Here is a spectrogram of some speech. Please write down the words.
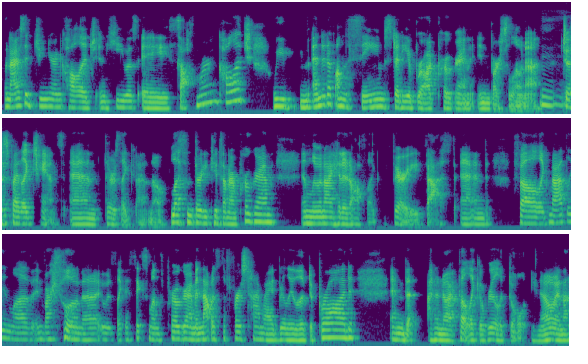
when I was a junior in college and he was a sophomore in college, we ended up on the same study abroad program in Barcelona mm. just by like chance. And there's like, I don't know, less than 30 kids on our program. And Lou and I hit it off like very fast and fell like madly in love in Barcelona. It was like a six month program, and that was the first time I had really lived abroad. And I don't know, I felt like a real adult, you know, and uh,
